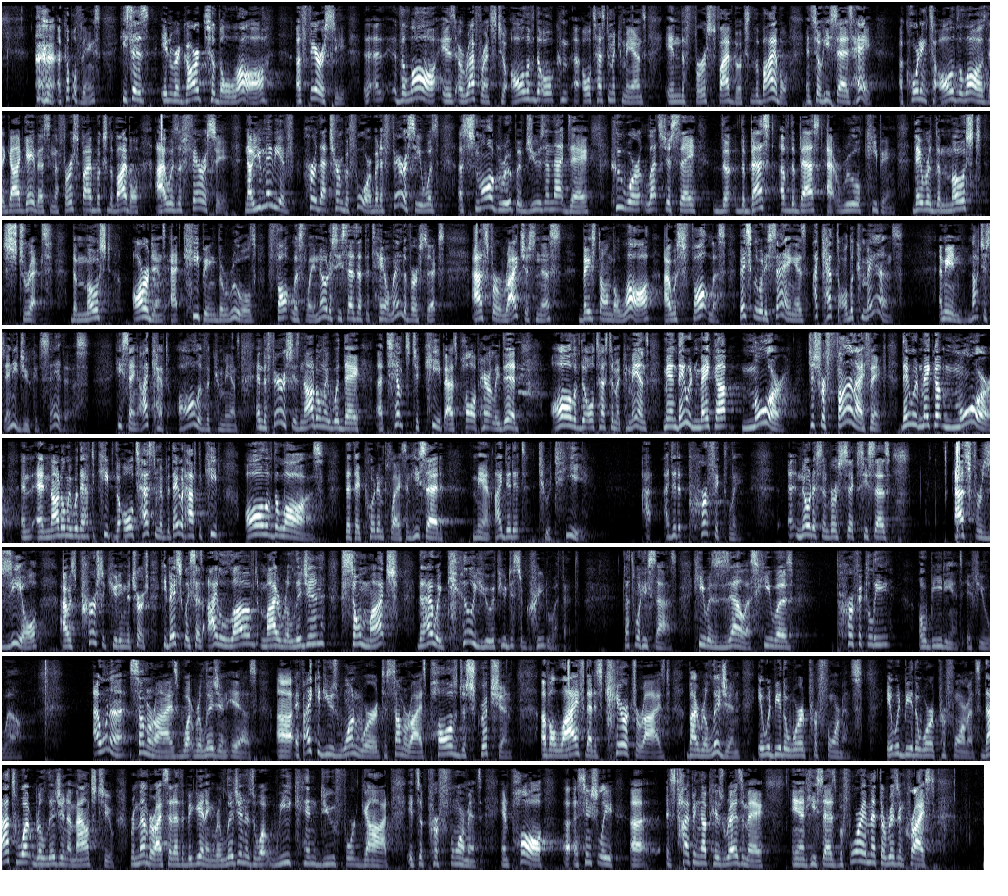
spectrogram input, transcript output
a couple things. He says, in regard to the law, a Pharisee. Uh, the law is a reference to all of the Old, uh, Old Testament commands in the first five books of the Bible. And so he says, hey, according to all of the laws that God gave us in the first five books of the Bible, I was a Pharisee. Now, you maybe have heard that term before, but a Pharisee was a small group of Jews in that day who were, let's just say, the, the best of the best at rule keeping. They were the most strict, the most ardent at keeping the rules faultlessly. Notice he says at the tail end of verse 6, as for righteousness, based on the law, I was faultless. Basically, what he's saying is, I kept all the commands. I mean, not just any Jew could say this. He's saying, I kept all of the commands. And the Pharisees, not only would they attempt to keep, as Paul apparently did, all of the Old Testament commands, man, they would make up more. Just for fun, I think. They would make up more. And, and not only would they have to keep the Old Testament, but they would have to keep all of the laws that they put in place. And he said, Man, I did it to a T. I, I did it perfectly. Uh, notice in verse 6, he says, as for zeal, I was persecuting the church. He basically says, I loved my religion so much that I would kill you if you disagreed with it. That's what he says. He was zealous. He was perfectly obedient, if you will. I want to summarize what religion is. Uh, if I could use one word to summarize Paul's description of a life that is characterized by religion, it would be the word performance it would be the word performance. That's what religion amounts to. Remember, I said at the beginning, religion is what we can do for God. It's a performance. And Paul uh, essentially uh, is typing up his resume, and he says, Before I met the risen Christ,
